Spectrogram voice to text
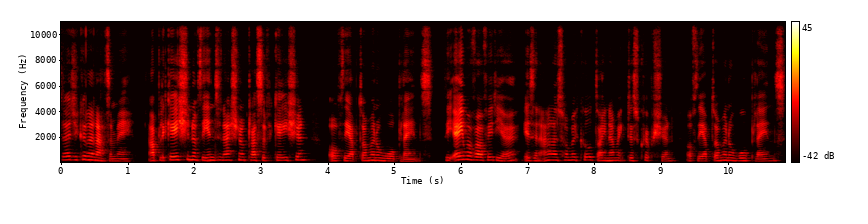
Surgical anatomy. Application of the International Classification of the Abdominal Wall Planes. The aim of our video is an anatomical dynamic description of the abdominal wall planes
